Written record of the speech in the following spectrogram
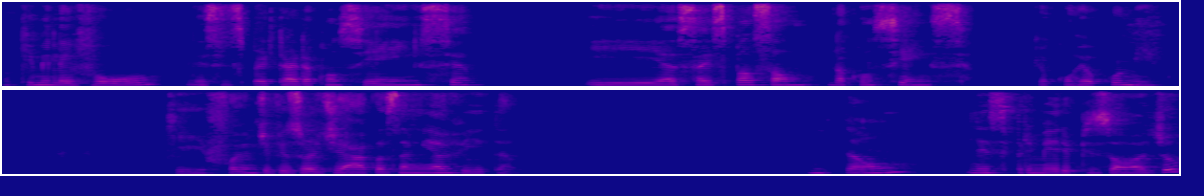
o que me levou nesse despertar da consciência e essa expansão da consciência que ocorreu comigo, que foi um divisor de águas na minha vida. Então, Nesse primeiro episódio,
